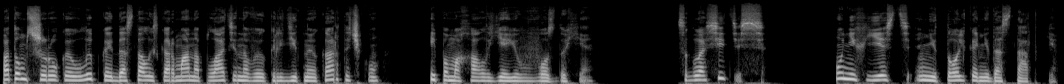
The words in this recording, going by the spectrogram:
потом с широкой улыбкой достал из кармана платиновую кредитную карточку и помахал ею в воздухе. «Согласитесь, у них есть не только недостатки».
